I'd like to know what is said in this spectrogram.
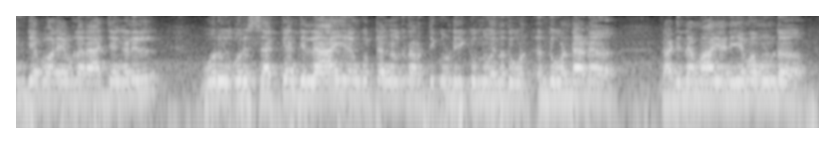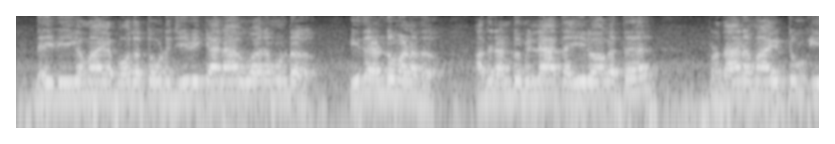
ഇന്ത്യ പോലെയുള്ള രാജ്യങ്ങളിൽ ഒരു ഒരു സെക്കൻഡിൽ ആയിരം കുറ്റങ്ങൾ നടത്തിക്കൊണ്ടിരിക്കുന്നു എന്നത് കൊണ്ട് എന്തുകൊണ്ടാണ് കഠിനമായ നിയമമുണ്ട് ദൈവീകമായ ബോധത്തോട് ജീവിക്കാൻ ആഹ്വാനമുണ്ട് ഇത് രണ്ടുമാണത്. അത് രണ്ടുമില്ലാത്ത ഈ ലോകത്ത് പ്രധാനമായിട്ടും ഈ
